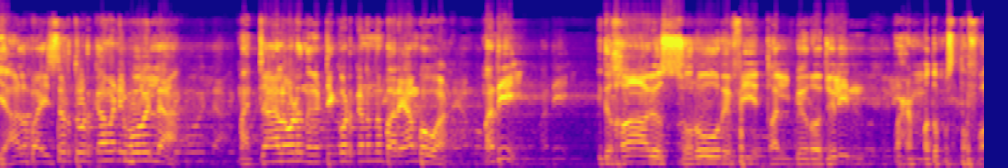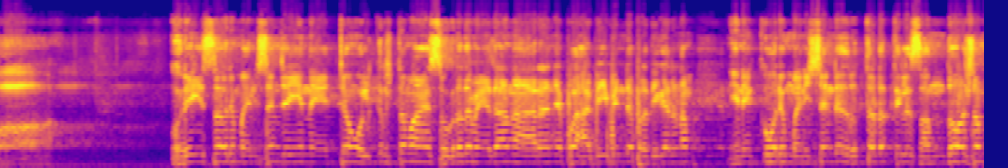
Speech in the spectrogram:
ഇയാൾ പൈസ എടുത്തു കൊടുക്കാൻ വേണ്ടി പോവില്ല. മറ്റാളോട് നീട്ടിക്കൊടുക്കണം എന്ന് പറയാൻ പോവാണ്. മതി. ഇദ്ഖാലു സുറൂർ ഫി റജുലിൻ മുഹമ്മദ് മുസ്തഫ. ഒരു ദിവസം ഒരു മനുഷ്യൻ ചെയ്യുന്ന ഏറ്റവും ഉത്കൃഷ്ടമായ സുഹൃതം ഏതാന്ന് ആരാഞ്ഞപ്പോ ഹബീബിന്റെ പ്രതികരണം? നിനക്ക് ഒരു മനുഷ്യന്റെ ഹൃത്തടത്തിൽ സന്തോഷം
